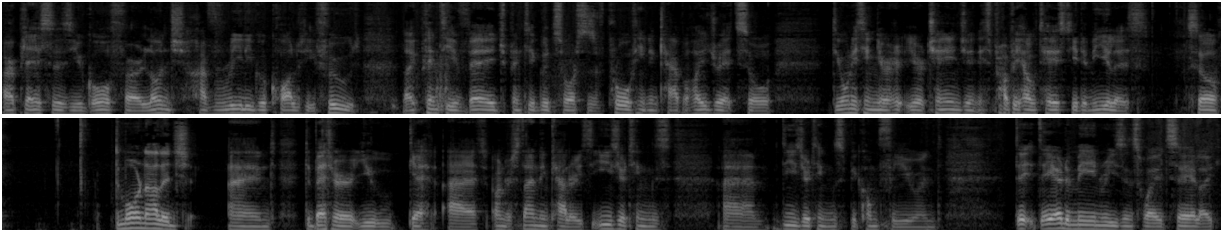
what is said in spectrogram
or places you go for lunch have really good quality food. Like plenty of veg plenty of good sources of protein and carbohydrates so the only thing you're you're changing is probably how tasty the meal is so the more knowledge and the better you get at understanding calories, the easier things, um, the easier things become for you, and they they are the main reasons why I'd say like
